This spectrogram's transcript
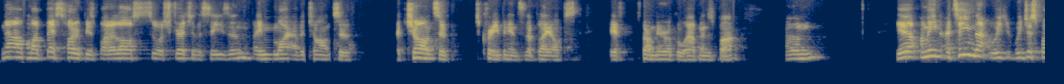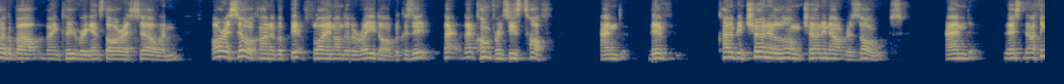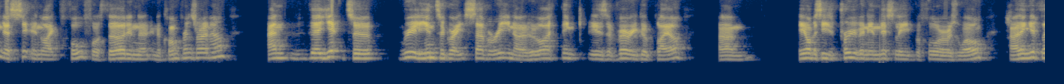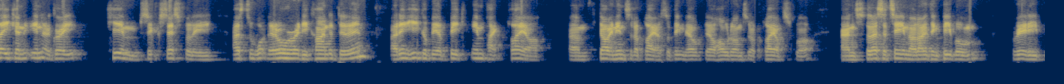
now my best hope is by the last sort of stretch of the season, they might have a chance of a chance of creeping into the playoffs if some miracle happens. But um, yeah, I mean, a team that we, we just spoke about Vancouver against RSL, and RSL are kind of a bit flying under the radar because it that, that conference is tough. And they've kind of been churning along, churning out results. And I think they're sitting like fourth or third in the in the conference right now. And they're yet to really integrate Savarino, who I think is a very good player. Um, he obviously has proven in this league before as well. I think if they can integrate him successfully as to what they're already kind of doing, I think he could be a big impact player um, going into the playoffs. I think they'll they'll hold on to a playoff spot, and so that's a team that I don't think people really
